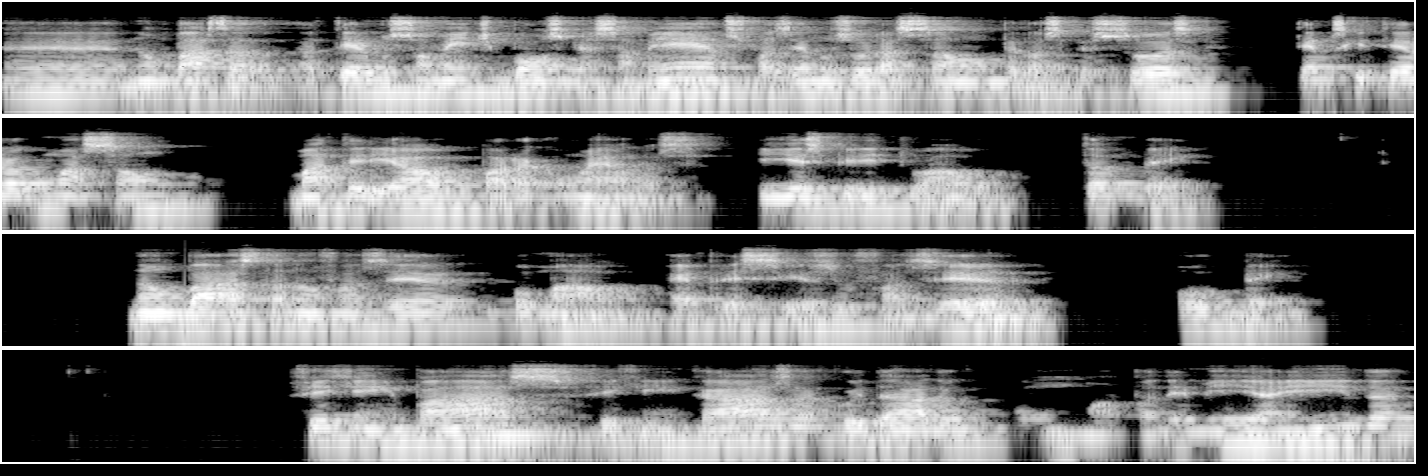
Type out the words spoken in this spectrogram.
é, não basta termos somente bons pensamentos, fazermos oração pelas pessoas, temos que ter alguma ação material para com elas e espiritual também. Não basta não fazer o mal, é preciso fazer o bem. Fiquem em paz, fiquem em casa, cuidado com a pandemia ainda,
